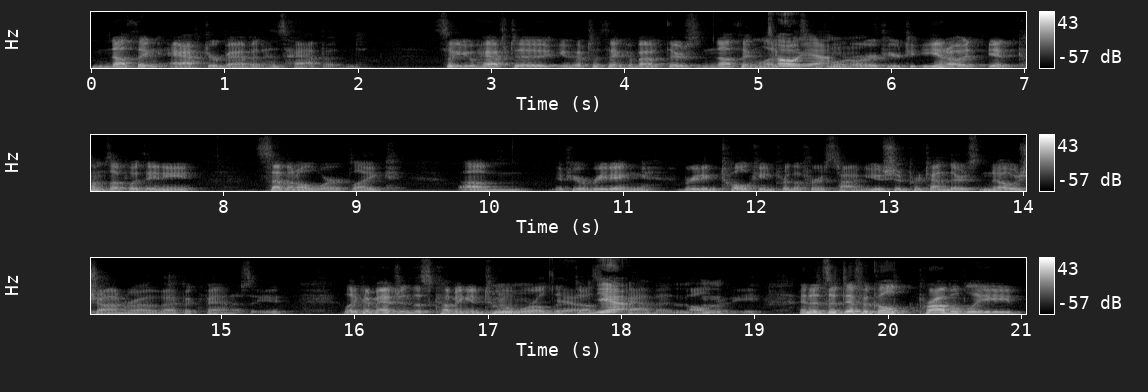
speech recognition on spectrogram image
nothing after Babbitt has happened. So you have to you have to think about there's nothing like Oh, this yeah. before. Or if you're t- you know it, it comes up with any seminal work like um, if you're reading reading Tolkien for the first time, you should pretend there's no genre of epic fantasy. Like imagine this coming into a Mm, world that yeah. doesn't Yeah. have it Mhm. already. And it's a difficult, probably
